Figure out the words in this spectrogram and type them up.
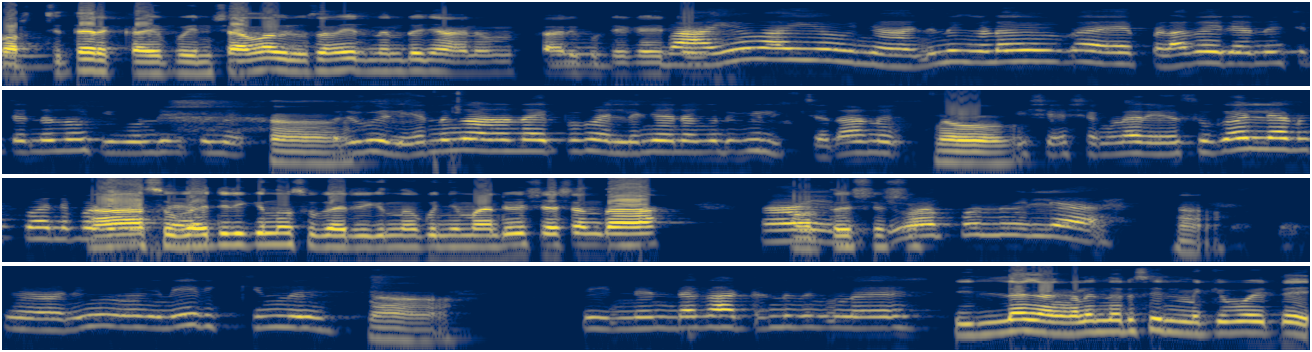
കുറച്ച് തിരക്കായി പോയി. ഇൻഷാല്ല ഒരു ദിവസം വരുന്നുണ്ട് ഞാനും സാലിക്കുട്ടിയൊക്കെ ആയിട്ട്. വായോ വായോ. ഞാൻ നിങ്ങൾ എപ്പോഴാ വരാന്ന് വെച്ചിട്ട് തന്നെ നോക്കിക്കൊണ്ടിരിക്കുന്നു. ഒരു വിളിയൊന്നും കാണാണ്ടായപ്പോ മെല്ലെ ഞാൻ അങ്ങോട്ട് വിളിച്ചതാണ്. വിശേഷങ്ങൾ അറിയാം സുഖമല്ലേ എനക്കും എന്റെ ആ പെണ്ണിനൊക്കെ? സുഖായിട്ടിരിക്കുന്നു സുഖായിട്ടിരിക്കുന്നു. കുഞ്ഞുമാന്റെ വിശേഷം എന്താ? ആ? കുഴപ്പമൊന്നുമില്ല. ഞാനും അങ്ങനെ ഇരിക്കുന്നു. പിന്നെന്താ കാട്ടുണ്ട് നിങ്ങൾ? ഇല്ല ഞങ്ങൾ ഇന്നൊരു സിനിമക്ക് പോയിട്ടേ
